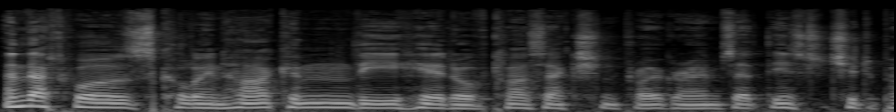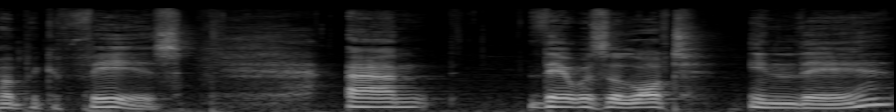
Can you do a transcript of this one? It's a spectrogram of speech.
And that was Colleen Harkin, the head of class action programs at the Institute of Public Affairs. Um, there was a lot in there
